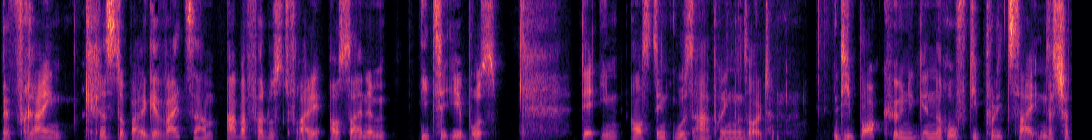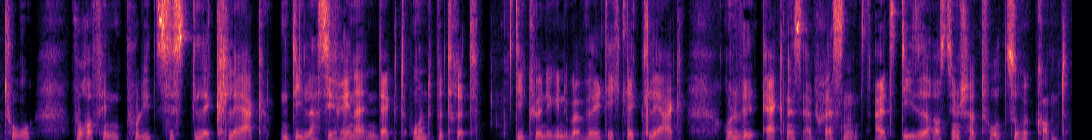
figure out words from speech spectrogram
befreien Cristobal gewaltsam, aber verlustfrei aus seinem ICE-Bus, der ihn aus den USA bringen sollte. Die Borgkönigin ruft die Polizei in das Chateau, woraufhin Polizist Leclerc die La Sirena entdeckt und betritt. Die Königin überwältigt Leclerc und will Agnes erpressen, als diese aus dem Chateau zurückkommt.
